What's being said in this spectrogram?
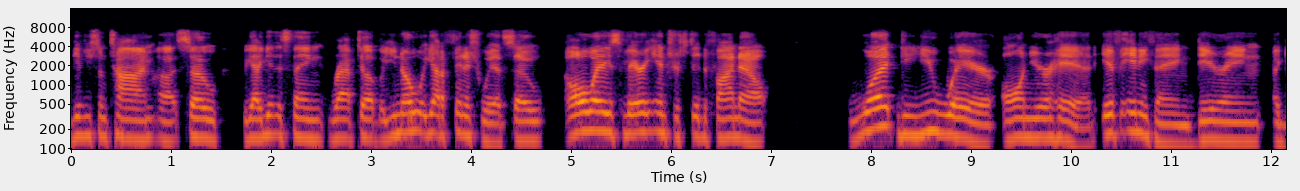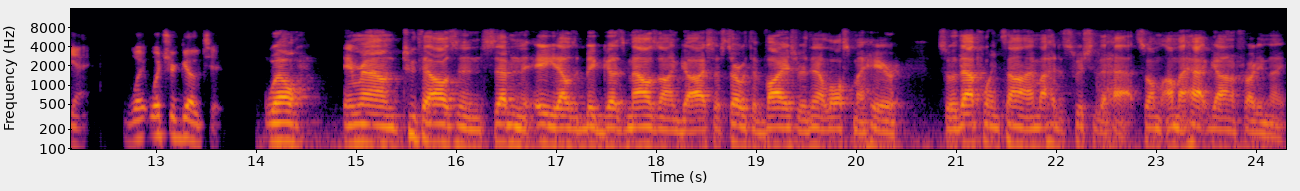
give you some time. Uh, so we got to get this thing wrapped up. But you know what we got to finish with. So always very interested to find out what do you wear on your head, if anything, during a game. What, what's your go-to? Well, in around 2007 to 8, I was a big Gus Malzahn guy. So I started with the visor, then I lost my hair. So at that point in time, I had to switch to the hat. So I'm, I'm a hat guy on a Friday night.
